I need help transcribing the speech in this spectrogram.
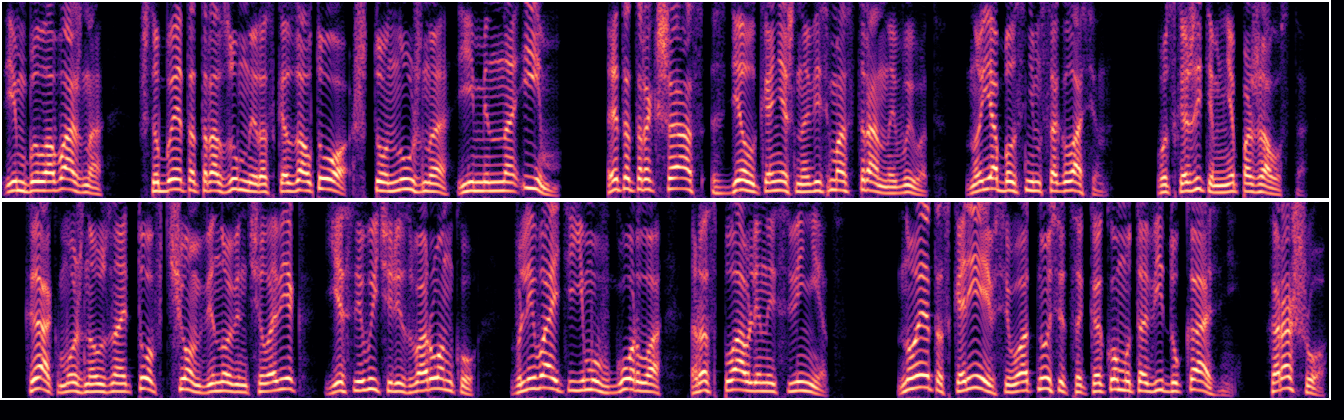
Им было важно, чтобы этот разумный рассказал то, что нужно именно им. Этот Ракшас сделал, конечно, весьма странный вывод, но я был с ним согласен. Вот скажите мне, пожалуйста, как можно узнать то, в чем виновен человек, если вы через воронку вливаете ему в горло расплавленный свинец? Но это, скорее всего, относится к какому-то виду казни. Хорошо,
